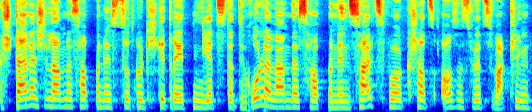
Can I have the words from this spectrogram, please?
steirische Landeshauptmann ist zurückgetreten, jetzt der Tiroler Landeshauptmann in Salzburg. Schaut es aus, als würde es wackeln.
